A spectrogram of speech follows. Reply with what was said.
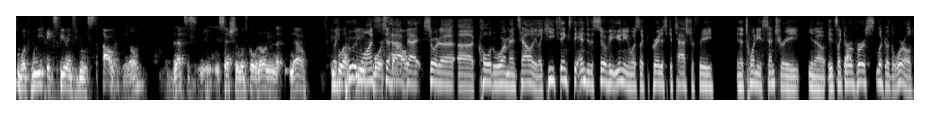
what we experienced during Stalin. You know, that's essentially what's going on now. But are Putin being wants forced to have out. that sort of uh, Cold War mentality. Like he thinks the end of the Soviet Union was like the greatest catastrophe in the 20th century. You know, it's like a Yeah. reverse look of the world.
